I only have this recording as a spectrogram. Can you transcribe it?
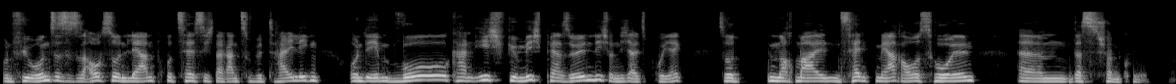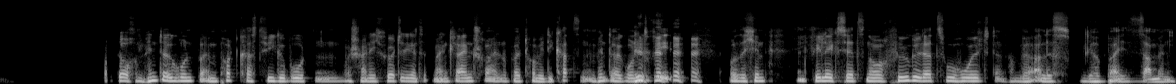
Und für uns ist es auch so ein Lernprozess, sich daran zu beteiligen und eben, wo kann ich für mich persönlich und nicht als Projekt so nochmal einen Cent mehr rausholen. Ähm, das ist schon cool. Auch im Hintergrund beim Podcast viel geboten. Wahrscheinlich hört ihr die ganze Zeit meinen kleinen Schreien und bei Tommy die Katzen im Hintergrund vor sich hin. Wenn Felix jetzt noch Vögel dazu holt, dann haben wir alles wieder beisammen.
